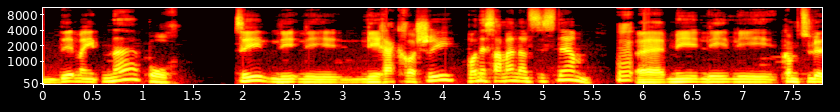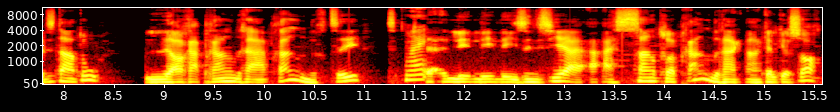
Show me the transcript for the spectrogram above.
dès maintenant pour, tu sais, les, les, les raccrocher, pas nécessairement dans le système, Mm. euh, mais les, les, comme tu l'as dit tantôt, leur apprendre à apprendre, tu sais, Ouais. euh, les, les, les initier à, à, à s'entreprendre en, en quelque sorte.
